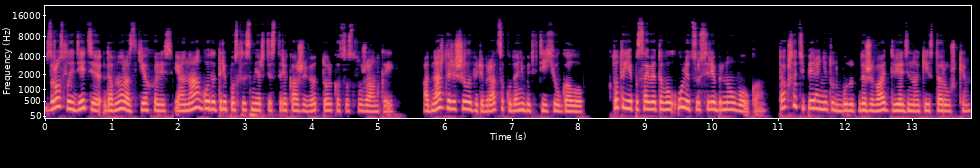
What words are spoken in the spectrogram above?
Взрослые дети давно разъехались, и она года три после смерти старика живет только со служанкой. Однажды решила перебраться куда-нибудь в тихий уголок. Кто-то ей посоветовал улицу Серебряного Волка, так что теперь они тут будут доживать две одинокие старушки.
